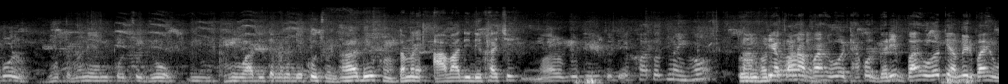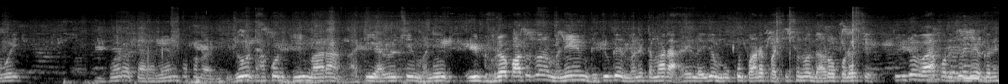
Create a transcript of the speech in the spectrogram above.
બોલો હું. તમને એમ કહું છું જો હું વાદી તમને દેખું છું હા દેખો. તમને આ વાદી દેખાય છે? મારો તો દેખાતો જ નહીં હો. તો રૂપિયા કોના પાસે હોય? ઠાકોર ગરીબ પાસે હોય કે અમીર પાસે હોય? બરો તારા રેન પકડવા જો ઠાકોર ઈ મારા હાથી આવ્યો છે મને એ ઢોરા પાતો હતો ને મને એમ કીધું કે મને તમારા હારે લઈ જાઓ મૂકું પારે પચીસોનો દાડો પડે છે. તું વાત ઠાકોર બે કરે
